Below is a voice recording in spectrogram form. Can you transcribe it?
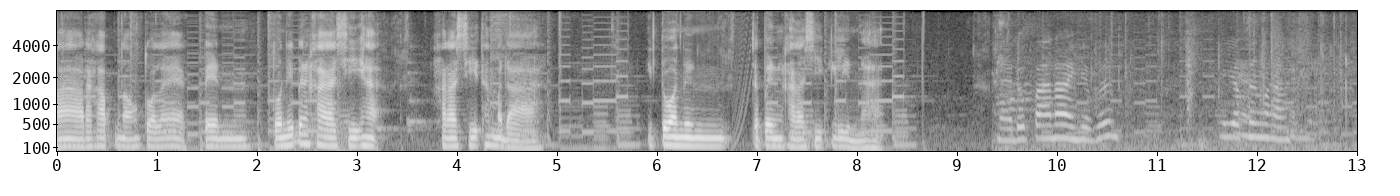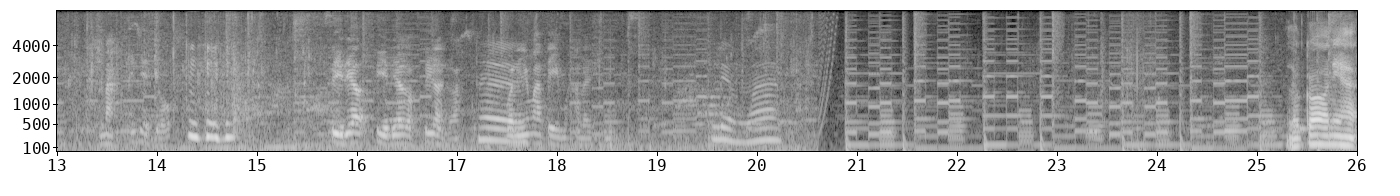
มาแล้วครับน้องตัวแรกเป็นตัวนี้เป็นคาราชิฮะคาราชิธรรมดา อีกตัวหนึ่งจะเป็นคาราชิกิรินนะฮะ ดูปลาหน่อยอย่าพึ่งให้ยกขึ้นมาค่ะหนักที่เจ็ดยกสีเดียวสีเดียวกับเสื้อเหรอเออวันนี้มาตีมคาราชิเหลืองมาก แล้วก็เนี่ยฮะ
